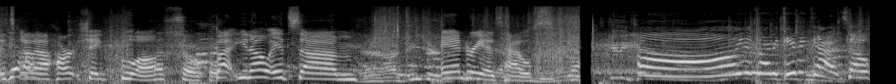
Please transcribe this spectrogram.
It's got a heart-shaped pool. That's so cool. But you know, it's um Yeah, I think there's Andrea's house. kitty. Oh, you got a kitty cat. So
